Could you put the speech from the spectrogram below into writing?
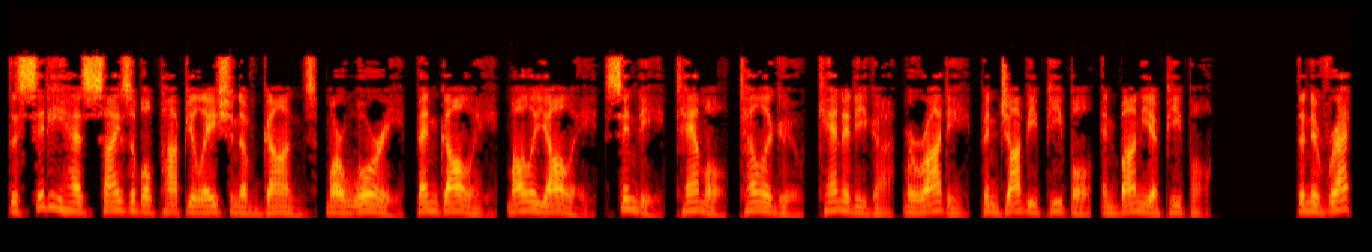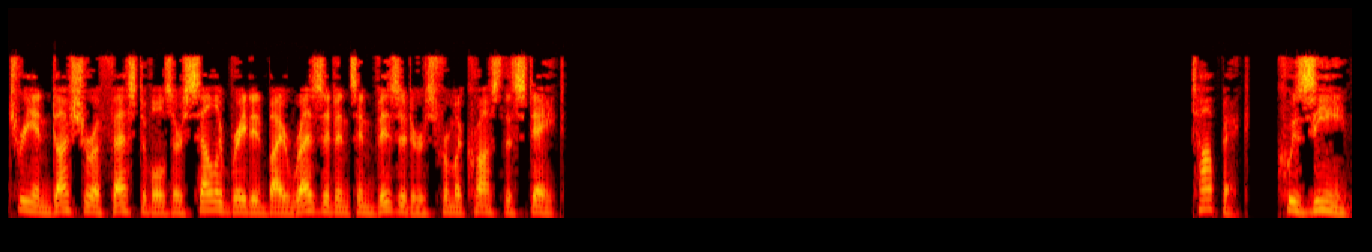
The city has sizable population of Gonds, Marwari, Bengali, Malayali, Sindhi, Tamil, Telugu, Kannadiga, Marathi, Punjabi people, and Bania people. The Navratri and Dussehra festivals are celebrated by residents and visitors from across the state. Cuisine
